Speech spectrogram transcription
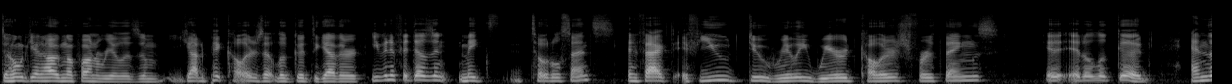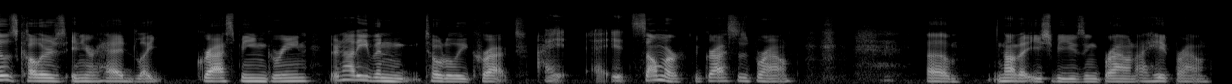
Don't get hung up on realism. You gotta pick colors that look good together, even if it doesn't make total sense. In fact, if you do really weird colors for things, it, it'll look good. And those colors in your head, like grass being green, they're not even totally correct. I it's summer. The grass is brown. um, not that you should be using brown. I hate brown.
